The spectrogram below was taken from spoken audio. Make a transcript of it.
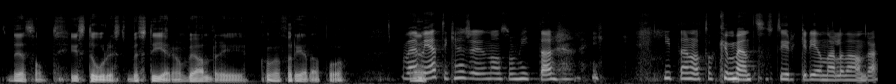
det är ett sånt historiskt mysterium vi aldrig kommer få reda på. Vem Nej. vet, det kanske är någon som hittar, hittar något dokument som styrker det ena eller det andra.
